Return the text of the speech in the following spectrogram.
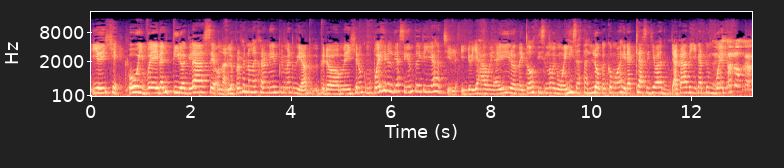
y yo dije, uy, voy a ir al tiro a clase. Onda, los profes no me dejaron ir el primer día, pero me dijeron como puedes ir el día siguiente de que llegas a Chile. Y yo ya voy a ir, onda, y todos diciéndome como, Elisa, estás loca, ¿cómo vas a ir a clase? Llevas, acabas de llegar de un vuelo. está loca.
